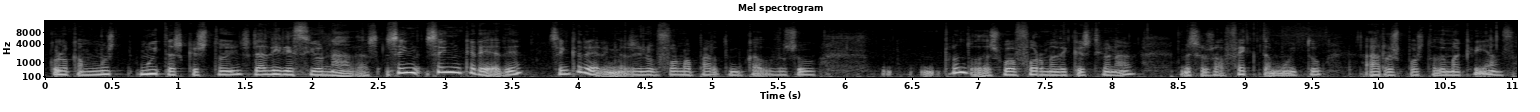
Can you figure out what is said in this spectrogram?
colocam mu muitas questões já direcionadas, sem, sem querer, eh? sem querer, imagino que forma parte um bocado do seu pronto, da sua forma de questionar, mas isso afecta muito a resposta de uma criança.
